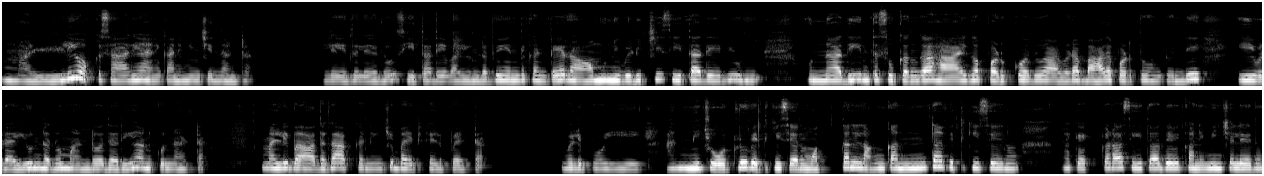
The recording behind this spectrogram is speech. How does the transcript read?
మళ్ళీ ఒక్కసారి ఆయనకు అనిపించిందంట లేదు లేదు సీతాదేవి అయి ఉండదు. ఎందుకంటే రాముని విడిచి సీతాదేవి ఉన్నది. ఇంత సుఖంగా హాయిగా పడుకోదు. ఆవిడ బాధపడుతూ ఉంటుంది. ఈవిడ అయి ఉండదు మండోదరి అనుకున్నట్ట మళ్ళీ బాధగా అక్కడి నుంచి బయటికి వెళ్ళిపోయట వెళ్ళిపోయి అన్ని చోట్లు వెతికేసాను. మొత్తం లంక అంతా వెతికేసాను. నాకు ఎక్కడా సీతాదేవి కనిపించలేదు.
